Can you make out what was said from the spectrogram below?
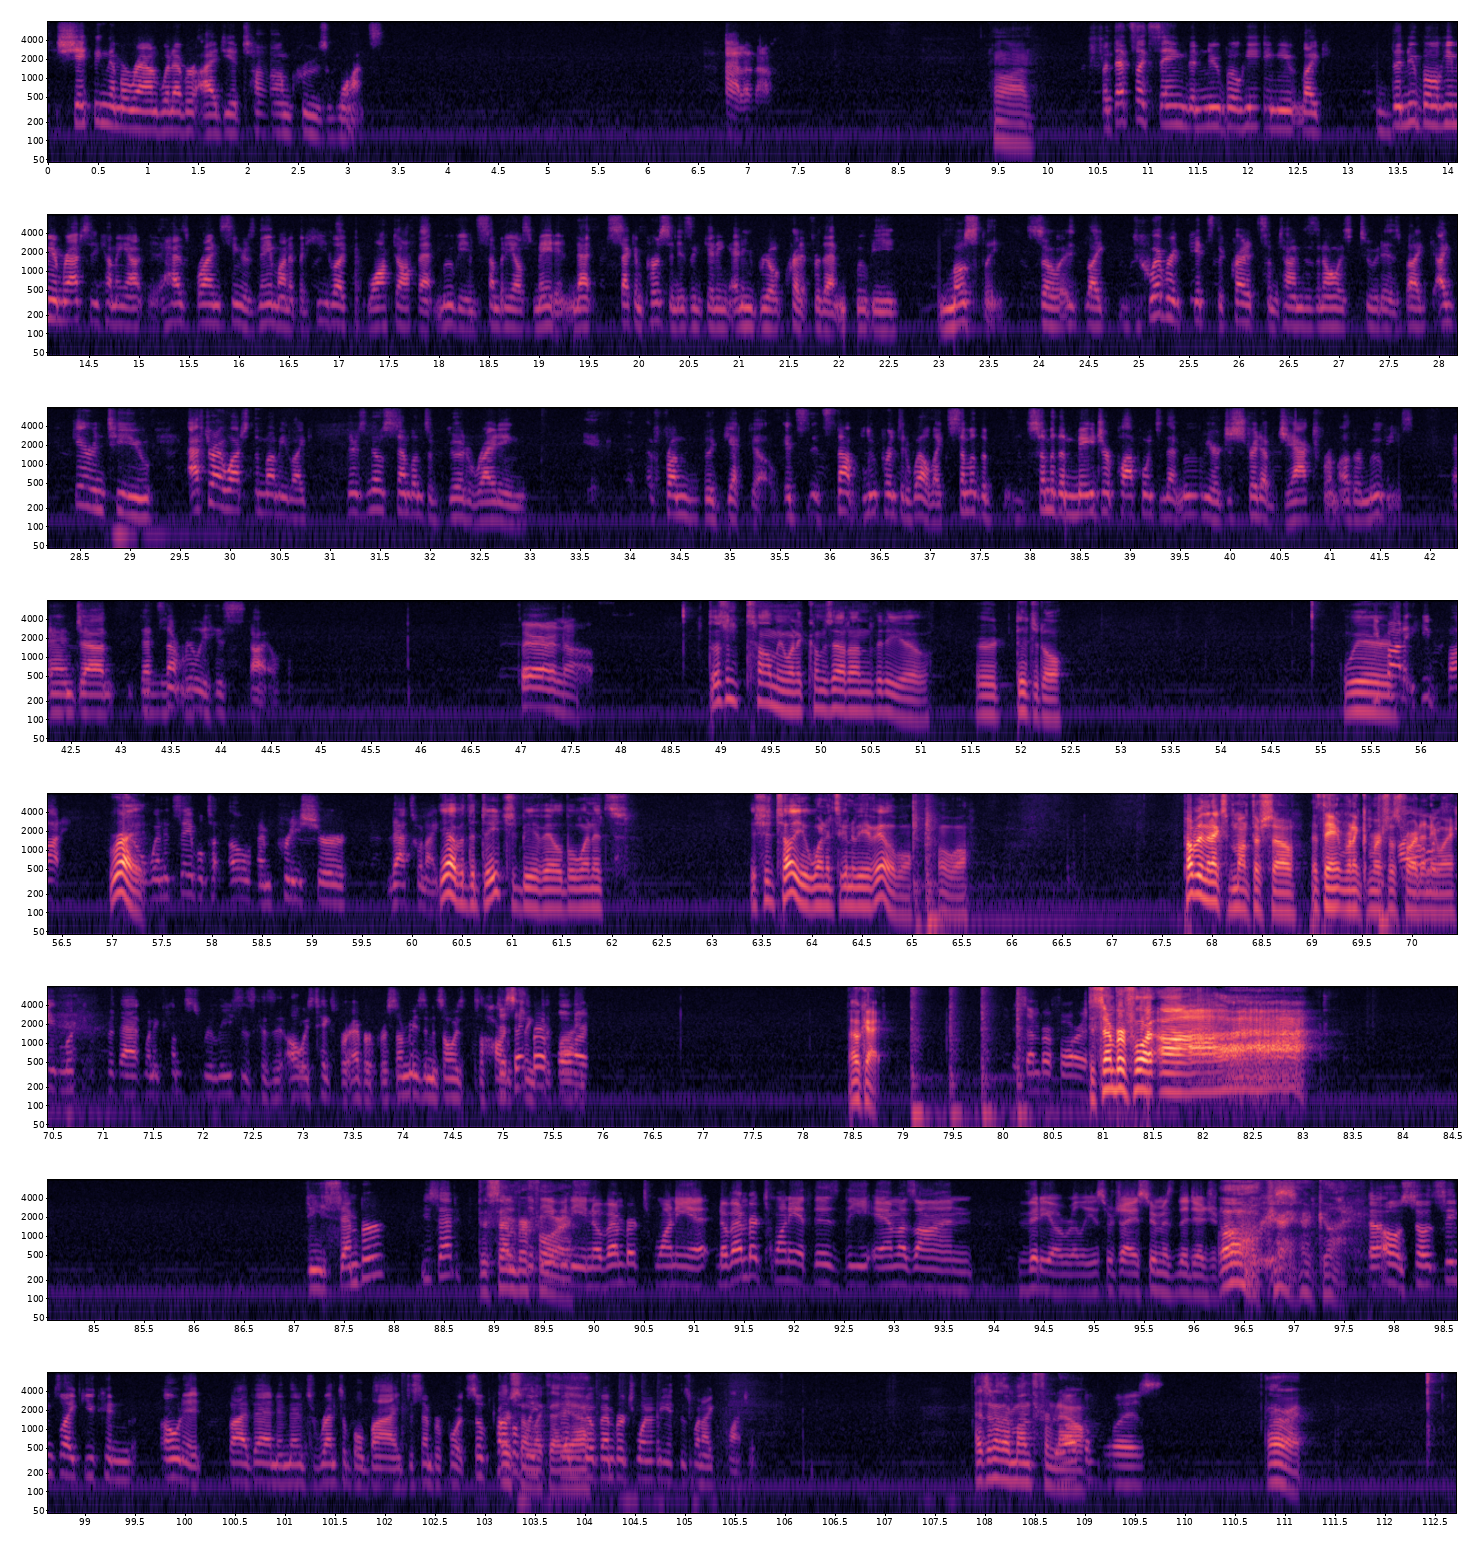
shaping them around whatever idea Tom Cruise wants. I don't know. Hold on. But that's like saying the new Bohemian, like the new Bohemian Rhapsody coming out has Bryan Singer's name on it, but he like walked off that movie and somebody else made it, and that second person isn't getting any real credit for that movie mostly. So it, like whoever gets the credit sometimes isn't always who it is. But I, I guarantee you, after I watched The Mummy, like there's no semblance of good writing from the get go. It's it's not blueprinted well. Like some of the some of the major plot points in that movie are just straight up jacked from other movies, and uh, that's not really his style. Fair enough. Doesn't tell me when it comes out on video or digital. Weird. He bought it. He bought it. Right. So when it's able to own, I'm pretty sure that's when I. Yeah, but the date should be available when it's. It should tell you when it's going to be available. Oh well. Probably in the next month or so, if they ain't running commercials for I it anyway. Hate looking for that when it comes to releases, because it always takes forever. For some reason, it's always the hardest December thing to find. Okay. December 4th. December 4th. Ah! December, you said? December is the 4th. DVD. November 20th. November 20th is the Amazon video release, which I assume is the digital. Oh, release. okay. Thank God. Uh, oh, so it seems like you can own it by then, and then it's rentable by December fourth. So probably something like that, yeah. November twentieth is when I can watch it. That's another month from You're now. Welcome, boys. All right.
